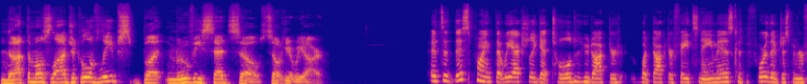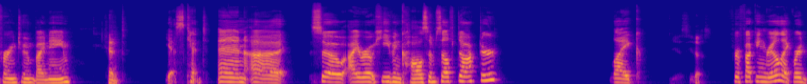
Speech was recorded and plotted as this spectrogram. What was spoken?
not the most logical of leaps, but movie said so. So here we are. It's at this point that we actually get told who Dr. what Dr. Fate's name is cuz before they've just been referring to him by name. Kent. Yes, Kent. And uh so I wrote he even calls himself doctor. Like Yes, he does. For fucking real like we're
